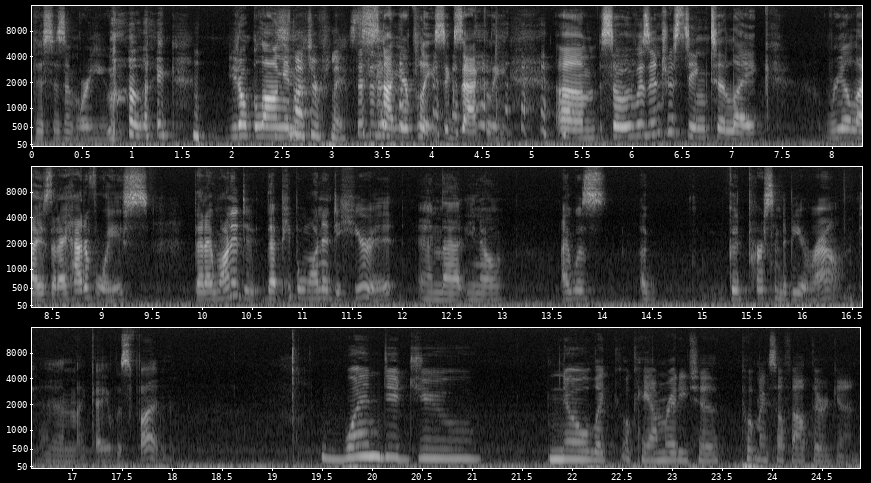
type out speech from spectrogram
this isn't where you like you don't belong in not your place? this is not your place exactly um, so it was interesting to like realize that i had a voice that i wanted to that people wanted to hear it and that you know i was a good person to be around and like i was fun when did you know, like, okay, I'm ready to put myself out there again?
